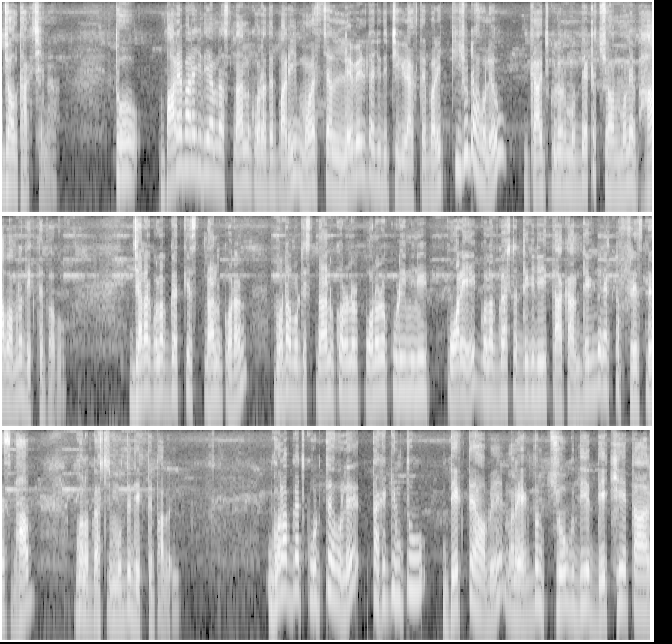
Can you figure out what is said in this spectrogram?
জল থাকছে না। তো বারে বারে যদি আমরা স্নান করাতে পারি ময়েশ্চার লেভেলটা যদি ঠিক রাখতে পারি, কিছুটা হলেও গাছগুলোর মধ্যে একটা চনমনে ভাব আমরা দেখতে পাবো। যারা গোলাপ গাছকে স্নান করান মোটামুটি স্নান করানোর পনেরো কুড়ি মিনিট পরে গোলাপ গাছটার দিকে যদি তাকান, দেখবেন একটা ফ্রেশনেস ভাব গোলাপ গাছটির মধ্যে দেখতে পাবেন। গোলাপ গাছ করতে হলে তাকে কিন্তু দেখতে হবে মানে একদম চোখ দিয়ে দেখে তার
